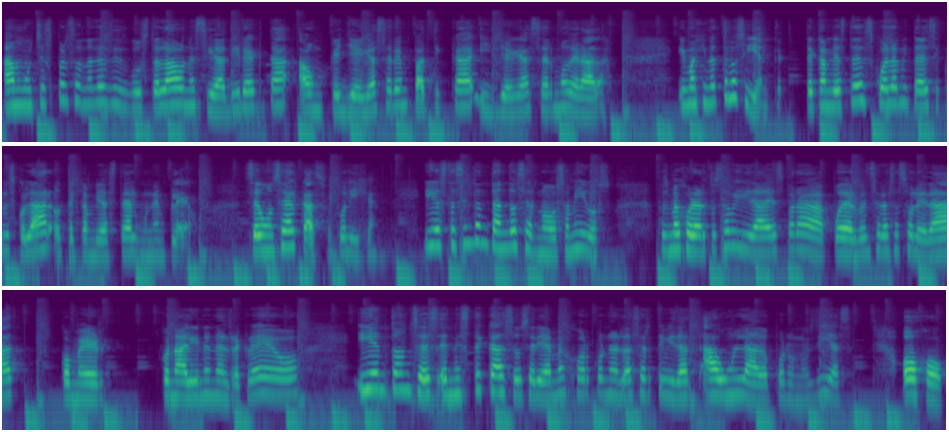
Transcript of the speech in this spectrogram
A muchas personas les disgusta la honestidad directa, aunque llegue a ser empática y llegue a ser moderada. Imagínate lo siguiente, te cambiaste de escuela a mitad de ciclo escolar o te cambiaste a algún empleo. Según sea el caso, tú elige. Y estás intentando hacer nuevos amigos, pues mejorar tus habilidades para poder vencer esa soledad, comer con alguien en el recreo, y entonces, en este caso, sería mejor poner la asertividad a un lado por unos días. Ojo,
